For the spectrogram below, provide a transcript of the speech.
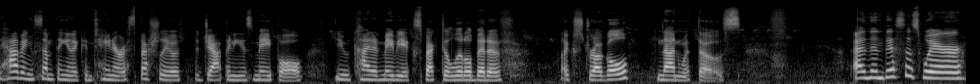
having something in a container, especially the Japanese maple, you would kind of maybe expect a little bit of like struggle. None with those. And then this is where,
